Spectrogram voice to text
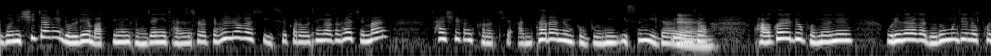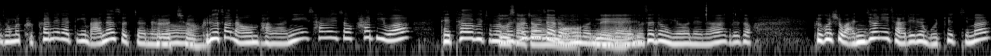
이거는 시장의 논리에 맡기면 굉장히 자연스럽게 흘러갈 수 있을 거라고 생각을 하지만 사실은 그렇지 않다라는 부분이 있습니다. 네. 그래서 과거에도 보면은 우리나라가 노동 문제 놓고 정말 극한의 갈등이 많았었잖아요. 그렇죠. 그래서 나온 방안이 사회적 합의와 대타협을 좀 한번 해보자라는 뭐, 겁니다. 네. 노사정위원회나 그래서 그것이 완전히 자리를 못했지만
